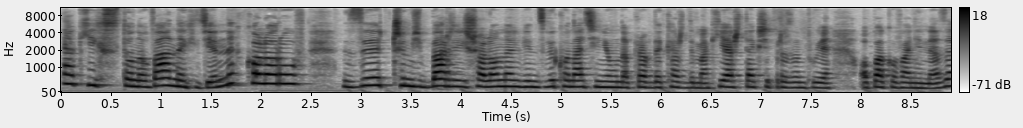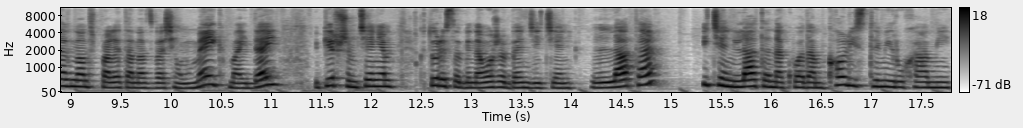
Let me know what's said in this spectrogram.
takich stonowanych, dziennych kolorów z czymś bardziej szalonym, więc wykonacie nią naprawdę każdy makijaż. Tak się prezentuje opakowanie na zewnątrz. Paleta nazywa się Make My Day i pierwszym cieniem, który sobie nałożę będzie cień Latte. I cień latę nakładam kolistymi ruchami,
